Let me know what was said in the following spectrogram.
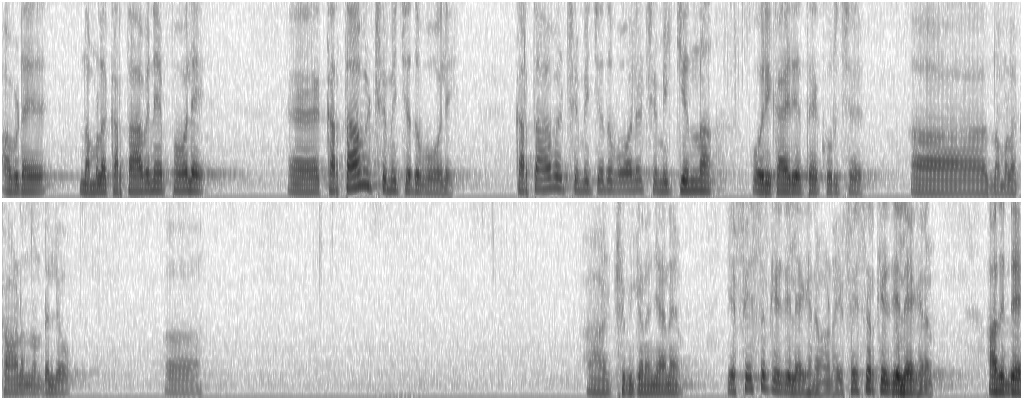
അവിടെ നമ്മൾ കർത്താവിനെ പോലെ കർത്താവ് ക്ഷമിച്ചതുപോലെ കർത്താവ് ക്ഷമിച്ചതുപോലെ ക്ഷമിക്കുന്ന ഒരു കാര്യത്തെക്കുറിച്ച് നമ്മൾ കാണുന്നുണ്ടല്ലോ. ക്ഷമിക്കണം ഞാൻ എഫ് എസ് എഴുതിയ ലേഖനമാണ്. എഫ് എസ് എഴുതിയ ലേഖനം. അതിന്റെ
